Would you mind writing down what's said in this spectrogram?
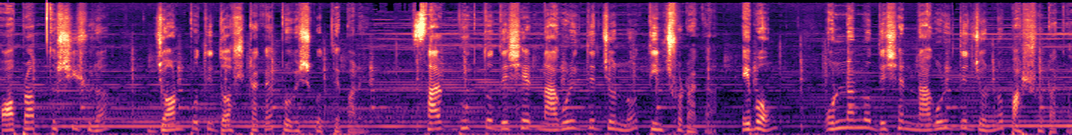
অপ্রাপ্ত শিশুরা জনপ্রতি দশ টাকায় প্রবেশ করতে পারে। সার্কভুক্ত দেশের নাগরিকদের জন্য তিনশো টাকা এবং অন্যান্য দেশের নাগরিকদের জন্য পাঁচশো টাকা।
